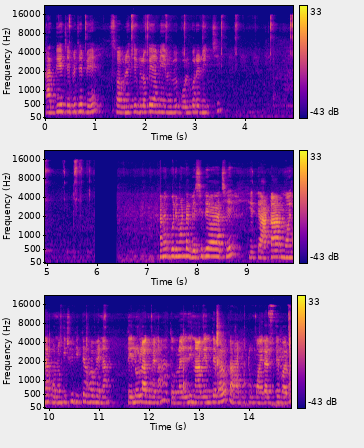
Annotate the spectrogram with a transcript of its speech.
হাত দিয়ে চেপে চেপে সব লেচিগুলোকে আমি এইভাবে গোল করে নিচ্ছি। আমের পরিমাণটা বেশি দেওয়া আছে, এতে আটা আর ময়দা কোনো কিছুই দিতে হবে না, তেলও লাগবে না। তোমরা যদি না বেলতে পারো, তাহলে একটু ময়দা দিতে পারো।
